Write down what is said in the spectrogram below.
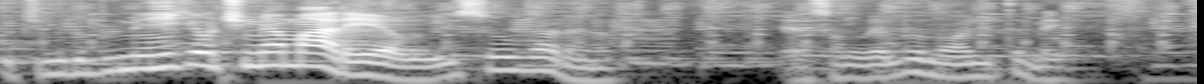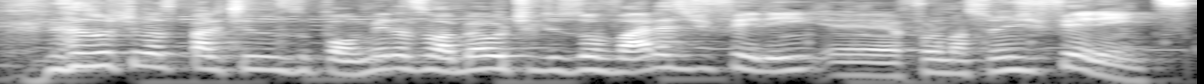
O time do Bruno Henrique é um time amarelo, isso eu garanto. Eu só não lembro o nome também. Nas últimas partidas do Palmeiras, o Abel utilizou várias diferen é, formações diferentes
